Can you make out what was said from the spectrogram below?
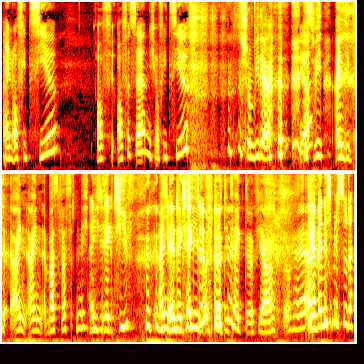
Ein Offizier, Off Officer, nicht Offizier, Schon wieder. Ja. Das ist wie ein, Det ein, ein was, was, nicht, nicht Detektiv, ein nicht Detektiv anstatt Detective, ja. So? Ja, wenn ich mich so, da,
